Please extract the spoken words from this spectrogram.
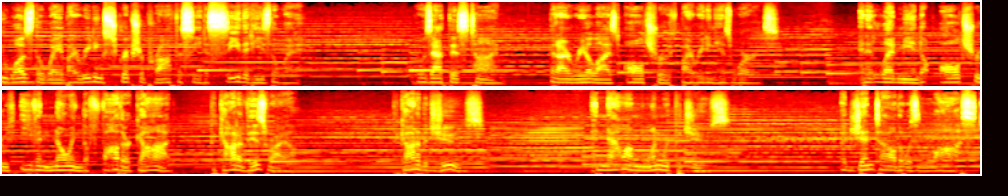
He was the way by reading Scripture prophecy to see that He's the way. It was at this time that I realized all truth by reading His words. And it led me into all truth, even knowing the Father God, the God of Israel, the God of the Jews. And now I'm one with the Jews. A Gentile that was lost,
